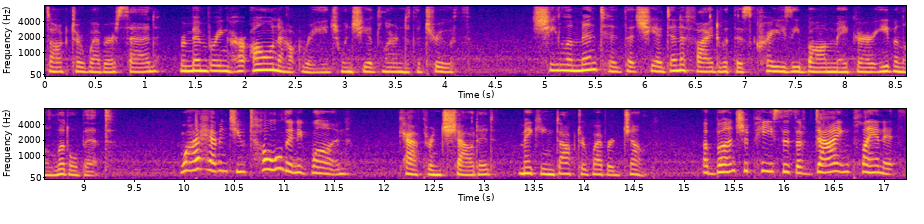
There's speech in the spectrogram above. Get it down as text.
Dr. Weber said, remembering her own outrage when she had learned the truth. She lamented that she identified with this crazy bomb maker even a little bit. Why haven't you told anyone? Catherine shouted, making Dr. Weber jump. A bunch of pieces of dying planets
